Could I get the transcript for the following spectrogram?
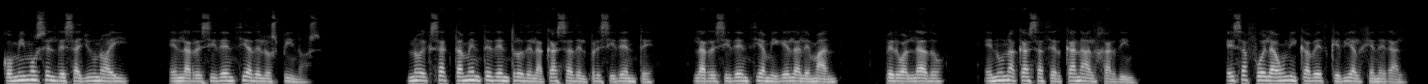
Comimos el desayuno ahí, en la residencia de los Pinos. No exactamente dentro de la casa del presidente, la residencia Miguel Alemán, pero al lado, en una casa cercana al jardín. Esa fue la única vez que vi al general.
